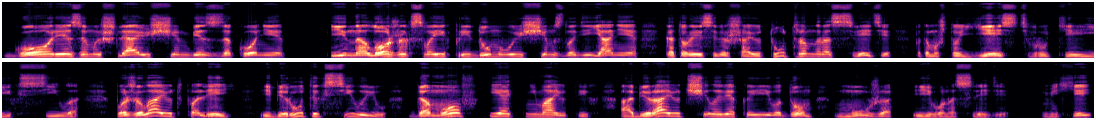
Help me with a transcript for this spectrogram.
Горе замышляющим беззаконие и на ложах своих придумывающим злодеяния, которые совершают утром на рассвете, потому что есть в руке их сила, пожелают полей, и берут их силою, домов и отнимают их, обирают человека и его дом, мужа и его наследие. Михей,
